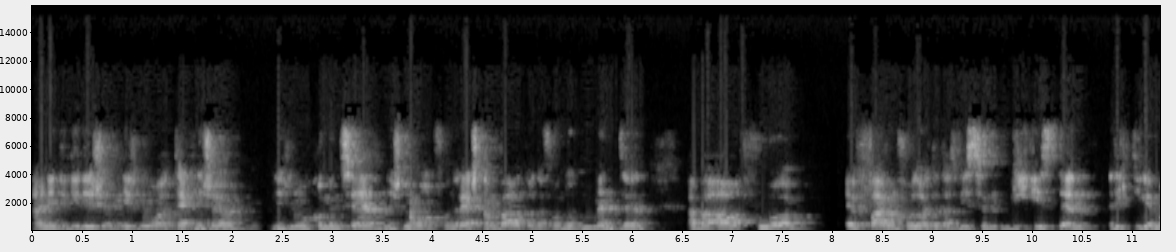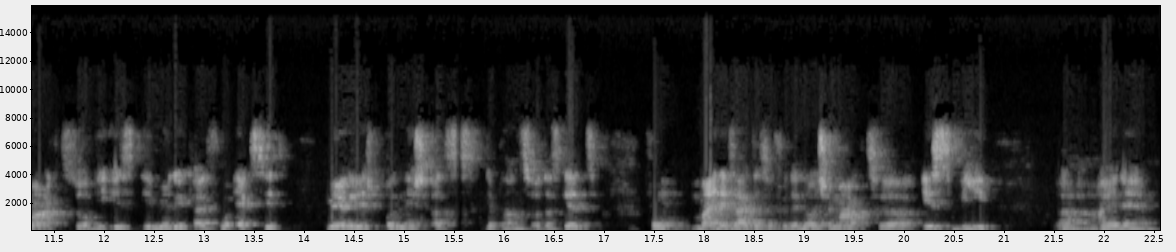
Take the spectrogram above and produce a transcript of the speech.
eine Due nicht nur technische nicht nur kommerziell, nicht nur von Rechtsanwalt oder von Dokumenten, aber auch für Erfahrung für Leute, das wissen, wie ist der richtige Markt, so wie ist die Möglichkeit für Exit möglich und nicht als geplant. So, das Geld von meiner Seite, so für den deutschen Markt, äh, ist wie äh, eine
